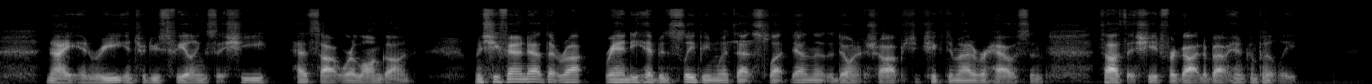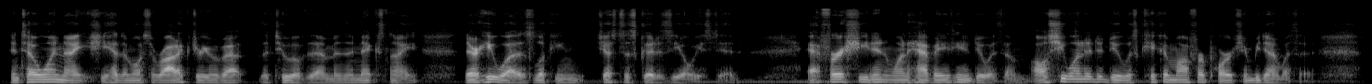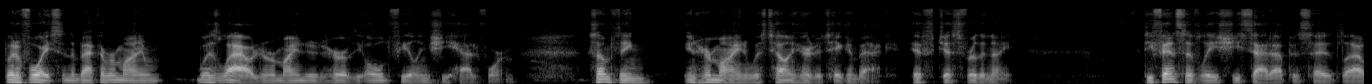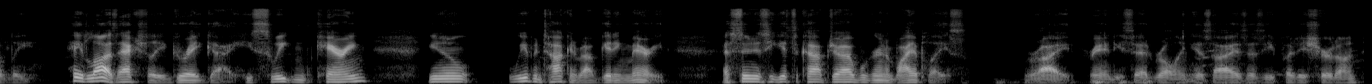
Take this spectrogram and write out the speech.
night and reintroduced feelings that she had thought were long gone. When she found out that Randy had been sleeping with that slut down at the donut shop, she kicked him out of her house and thought that she had forgotten about him completely. Until one night she had the most erotic dream about the two of them, and the next night there he was, looking just as good as he always did. At first she didn't want to have anything to do with him. All she wanted to do was kick him off her porch and be done with it. But a voice in the back of her mind was loud and reminded her of the old feelings she had for him. Something in her mind was telling her to take him back, if just for the night. Defensively, she sat up and said loudly, Hey, Law's actually a great guy. He's sweet and caring. You know, we've been talking about getting married. As soon as he gets a cop job, we're going to buy a place. Right, Randy said, rolling his eyes as he put his shirt on.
